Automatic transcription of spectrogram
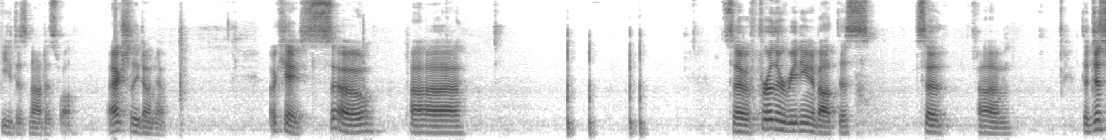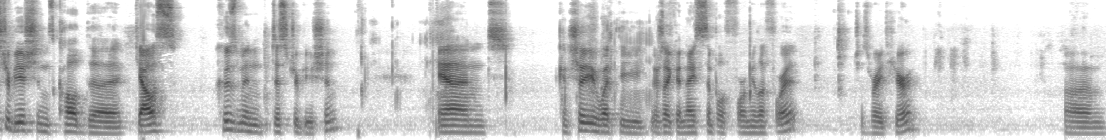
e does not as well. I actually don't know. Okay, so uh, so further reading about this, so um, the distribution is called the Gauss-Kuzmin distribution, and I can show you what the, there's like a nice simple formula for it, which is right here. Um,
